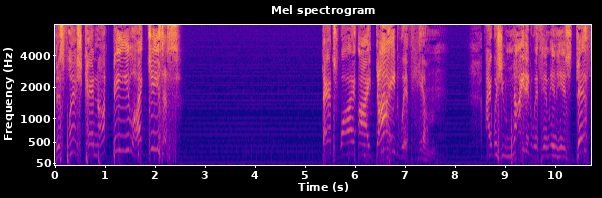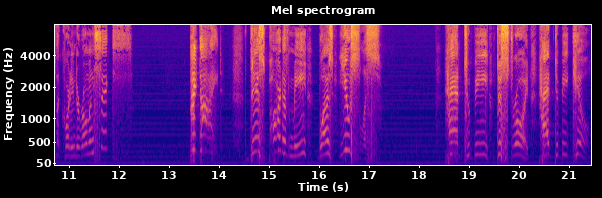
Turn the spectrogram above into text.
This flesh cannot be like Jesus. That's why I died with him. I was united with him in his death, according to Romans 6. I died. This part of me was useless, had to be destroyed, had to be killed.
